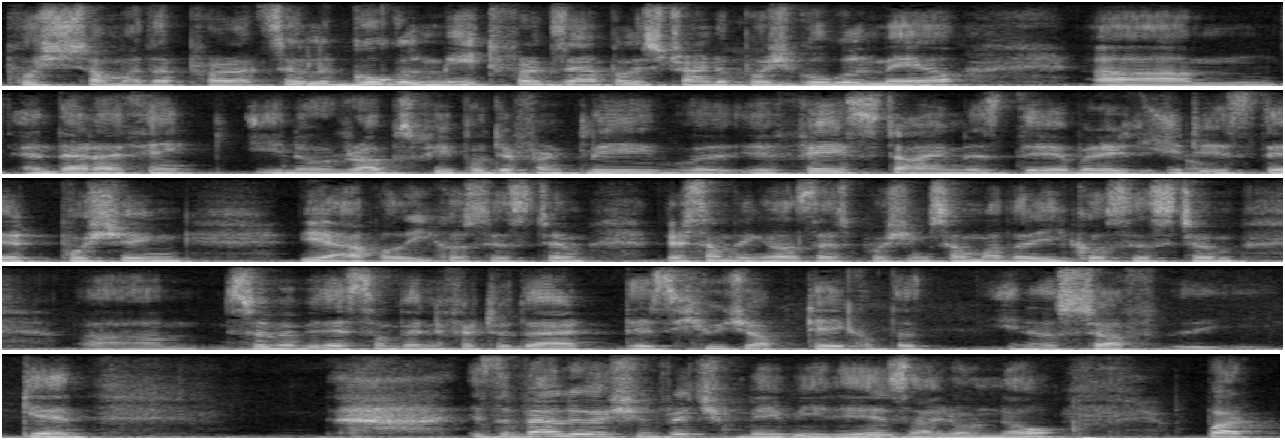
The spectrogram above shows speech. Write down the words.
push some other product. So like Google Meet, for example, is trying to push Google Mail, um, and that I think you know rubs people differently. FaceTime is there, but it, sure. it is there pushing the Apple ecosystem. There's something else that's pushing some other ecosystem. Um, so maybe there's some benefit to that. There's huge uptake of the you know stuff. Again, is the valuation rich? Maybe it is. I don't know, but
